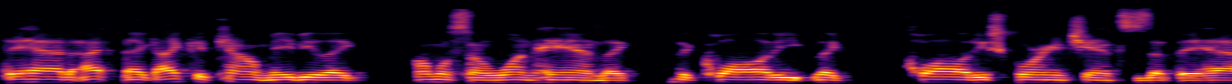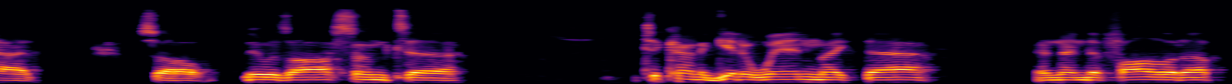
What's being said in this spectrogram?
they had I, like I could count maybe like almost on one hand like the quality like quality scoring chances that they had. So it was awesome to to kind of get a win like that, and then to follow it up,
